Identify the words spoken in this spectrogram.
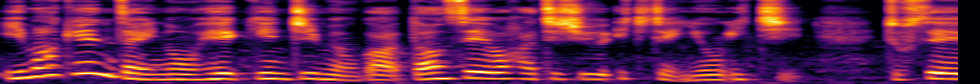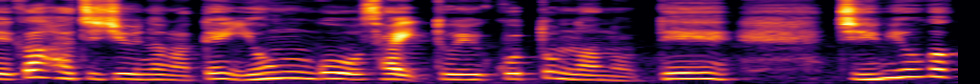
今現在の平均寿命が男性は81.41女性が87.45歳ということなので寿命が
